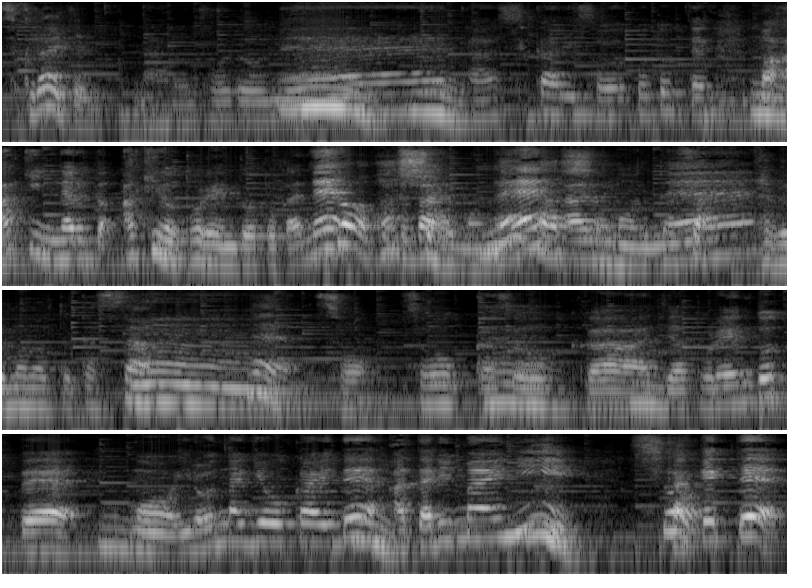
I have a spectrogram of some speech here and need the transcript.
作られてるほどね、うんうん。確かにそういうことって、まあ、秋になると秋のトレンドとかねそうファッションねねあるもね。食べ物とかさ、うん。ね。そう。そうかうんそうか、うん。じゃあトレンドって、うん。もういろんな業界でうん。当たり前に仕掛けて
